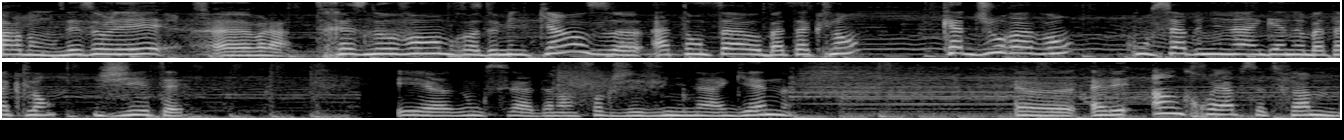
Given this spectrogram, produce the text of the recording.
Pardon, désolé. Euh, voilà. 13 novembre 2015, attentat au Bataclan. Quatre jours avant, concert de Nina Hagen au Bataclan. J'y étais. Et euh, donc c'est la dernière fois que j'ai vu Nina Hagen. Euh, elle est incroyable cette femme,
